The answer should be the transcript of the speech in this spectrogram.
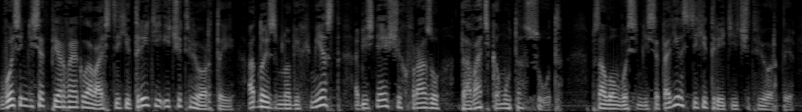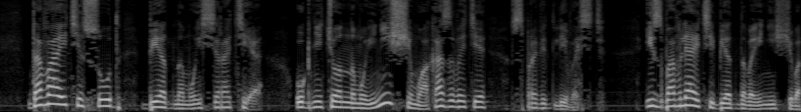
81 глава, стихи 3 и 4, одно из многих мест, объясняющих фразу «давать кому-то суд». Псалом 81, стихи 3 и 4. «Давайте суд бедному и сироте, угнетенному и нищему оказывайте справедливость. Избавляйте бедного и нищего,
